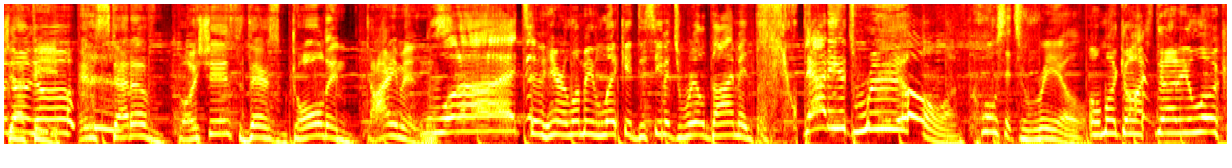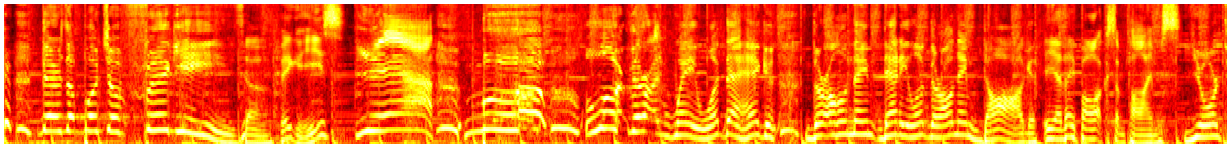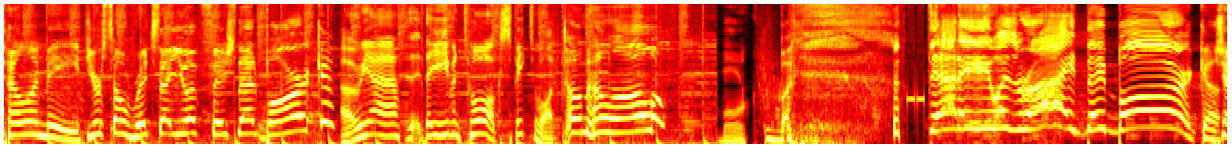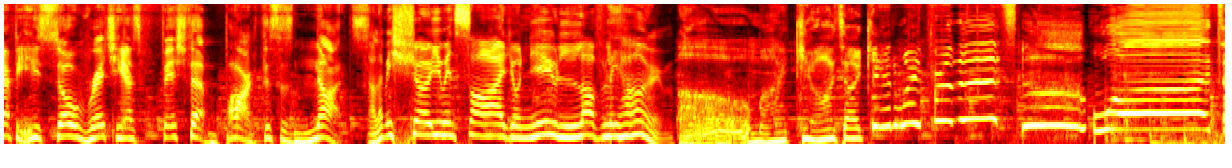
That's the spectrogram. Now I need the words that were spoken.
Jeffy, instead of bushes, there's gold and diamonds. What? Here, let me lick it to see if it's real diamond. Daddy, it's real. Of course it's real. Oh my gosh, Daddy, look. There's a bunch of figgies. Figgies? Yeah. Boo! Look, they're wait, what the heck? They're all named Daddy, look, they're all named Dog. Yeah, they bark sometimes. You're telling me you're so rich that you have fish that bark? Oh, yeah. They even talk. Speak to one. Um, hello? But- Daddy, he was right. They bark. Jeffy, he's so rich, he has fish that bark. This is nuts. Now, let me show you inside your new lovely home. Oh my gosh, I can't wait for this. What?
